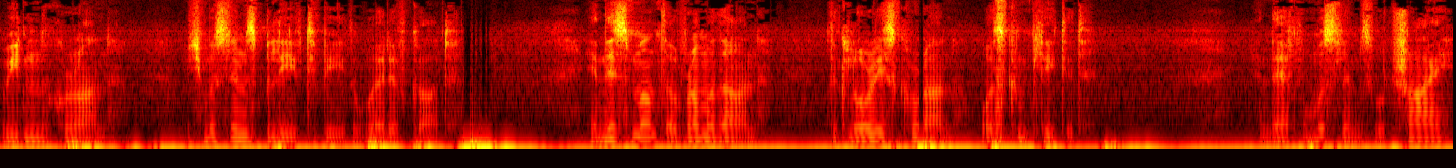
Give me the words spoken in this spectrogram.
reading the Quran, which Muslims believe to be the word of God. In this month of Ramadan, the glorious Quran was completed, and therefore Muslims will try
